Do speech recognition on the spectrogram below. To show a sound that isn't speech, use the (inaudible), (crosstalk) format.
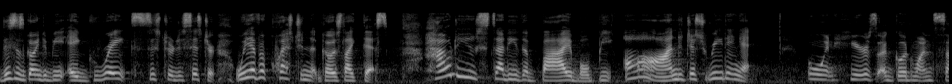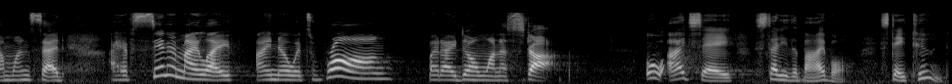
This is going to be a great sister to sister. We have a question that goes like this How do you study the Bible beyond just reading it? Oh, and here's a good one. Someone said, I have sin in my life. I know it's wrong, but I don't want to stop. Oh, I'd say study the Bible. Stay tuned.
